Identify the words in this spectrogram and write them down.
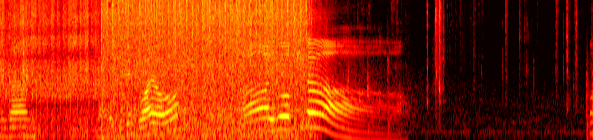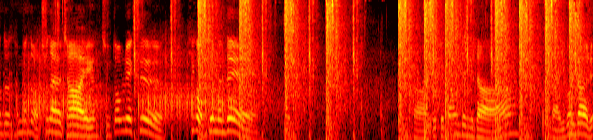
중간. 자 이거 굉장히 좋아요. 아 이거 피가! 한번더한 번 더 맞추나요? 자 지금 WX 피가 없었는데. 자 이렇게 다운됩니다. 자 이건 다 레-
